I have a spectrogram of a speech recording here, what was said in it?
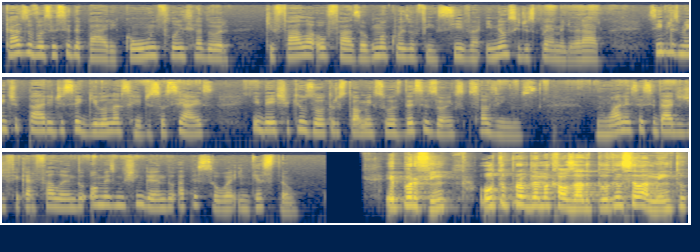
Caso você se depare com um influenciador que fala ou faz alguma coisa ofensiva e não se dispõe a melhorar, simplesmente pare de segui-lo nas redes sociais e deixe que os outros tomem suas decisões sozinhos. Não há necessidade de ficar falando ou mesmo xingando a pessoa em questão. E por fim, outro problema causado pelo cancelamento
